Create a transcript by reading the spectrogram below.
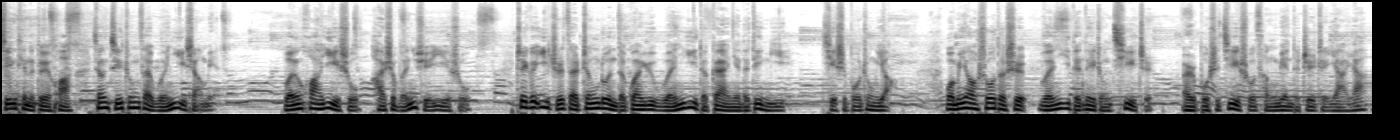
今天的对话将集中在文艺上面，文化艺术还是文学艺术？这个一直在争论的关于文艺的概念的定义。其实不重要，我们要说的是文艺的那种气质，而不是技术层面的吱吱呀呀。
